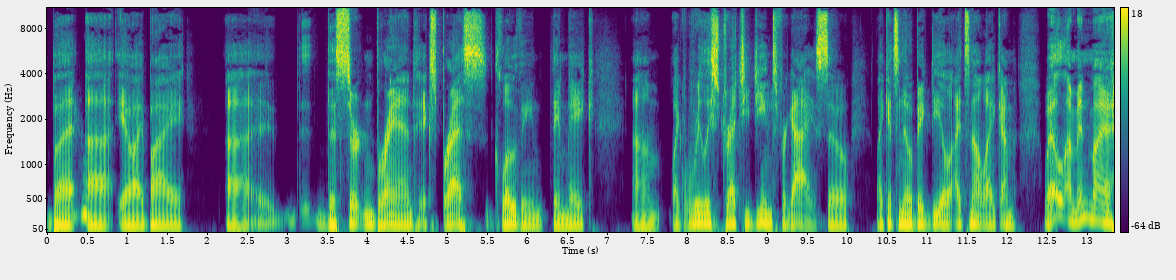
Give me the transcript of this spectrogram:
But uh, you know, I buy uh, this certain brand, Express clothing, they make um, like really stretchy jeans for guys. So like it's no big deal. It's not like I'm well, I'm in my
